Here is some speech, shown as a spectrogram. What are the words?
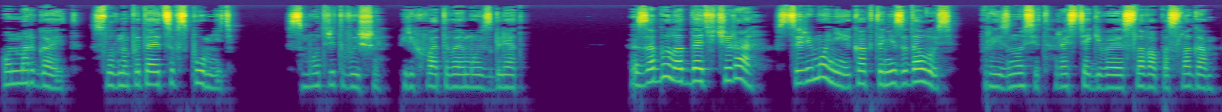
Он моргает, словно пытается вспомнить. Смотрит выше, перехватывая мой взгляд. «Забыл отдать вчера. С церемонией как-то не задалось», произносит, растягивая слова по слогам,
